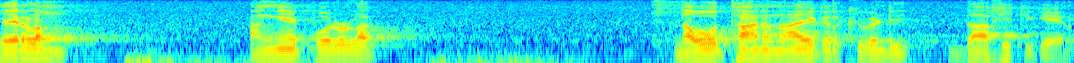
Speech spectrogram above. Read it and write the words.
കേരളം അങ്ങേപ്പോലുള്ള നവോത്ഥാന നായകർക്ക് വേണ്ടി ദാഹിക്കുകയാണ്.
